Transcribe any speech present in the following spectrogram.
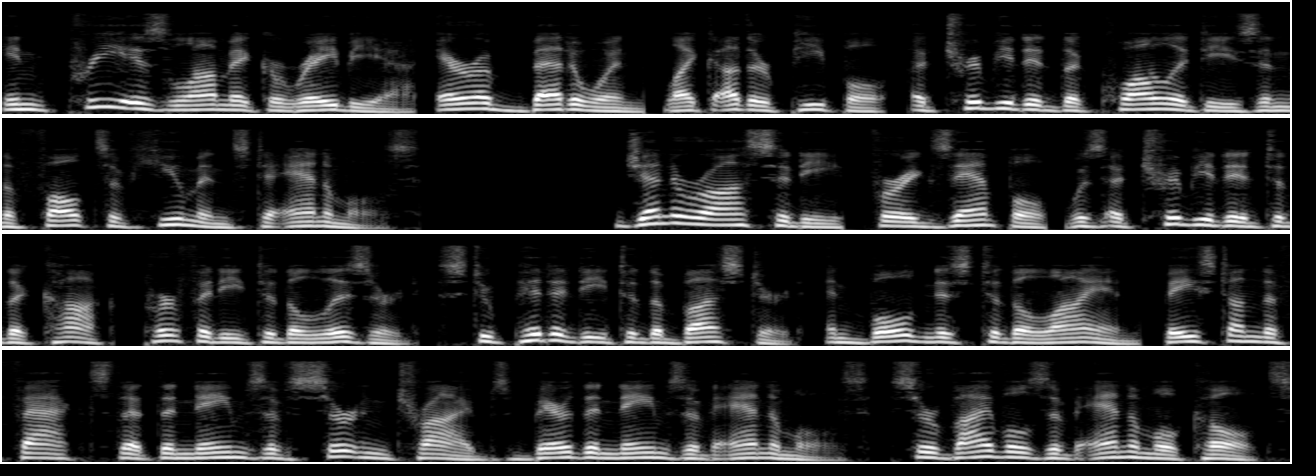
In pre-Islamic Arabia, Arab Bedouin, like other people, attributed the qualities and the faults of humans to animals. Generosity, for example, was attributed to the cock, perfidy to the lizard, stupidity to the bustard, and boldness to the lion, based on the facts that the names of certain tribes bear the names of animals, survivals of animal cults,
